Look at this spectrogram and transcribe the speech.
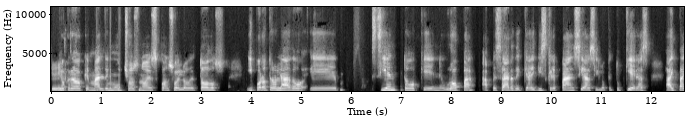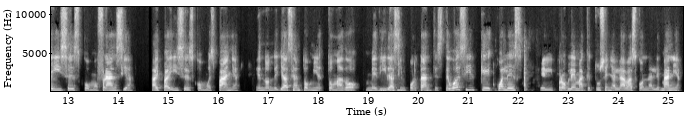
Yo creo que mal de muchos no es consuelo de todos. Y por otro lado, eh, siento que en Europa, a pesar de que hay discrepancias y lo que tú quieras, hay países como Francia, hay países como España, en donde ya se han tomado medidas importantes. Te voy a decir que, cuál es el problema que tú señalabas con Alemania.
